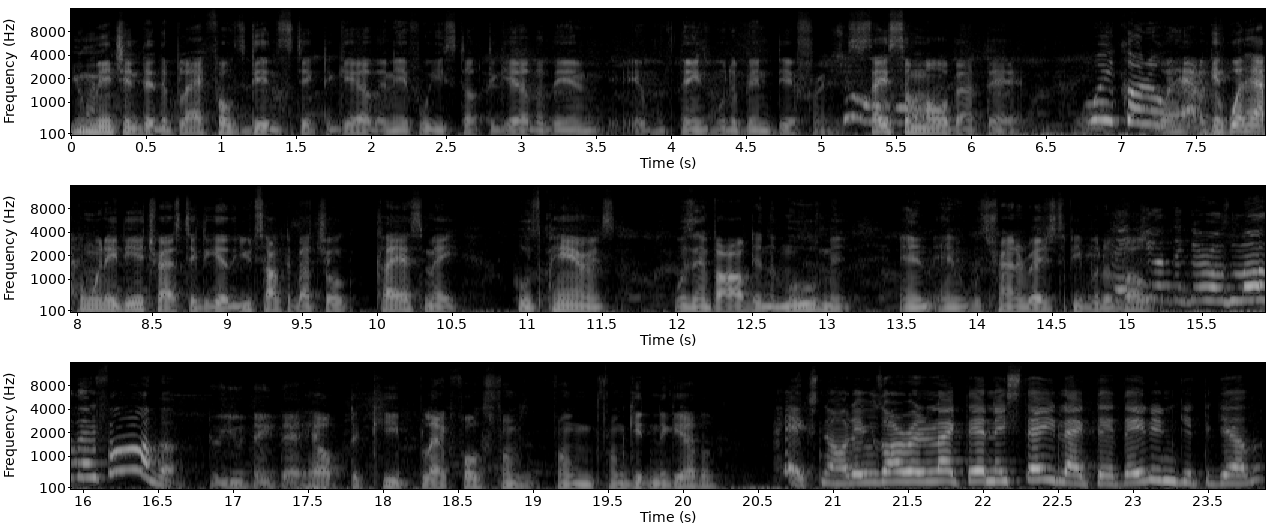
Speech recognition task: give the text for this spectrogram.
You mentioned that the black folks didn't stick together, and if we stuck together, then it, things would have been different. Say some more about that. We could What have. happened? What happened when they did try to stick together? You talked about your classmate whose parents was involved in the movement and, and was trying to register people to They vote. killed the girl's mother and father. Do you think that helped to keep black folks from from from getting together? Heck no, they was already like that and they stayed like that. They didn't get together.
